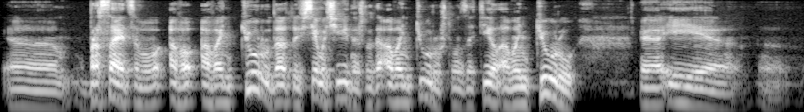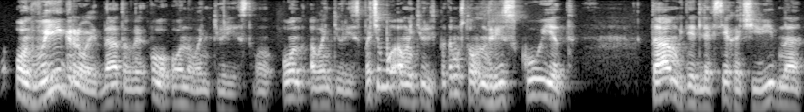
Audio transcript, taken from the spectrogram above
бросается в авантюру, да, то есть всем очевидно, что это авантюру, что он затеял авантюру, и он выигрывает, да, то говорит, о, он авантюрист, он, авантюрист. Почему авантюрист? Потому что он рискует там, где для всех очевидна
